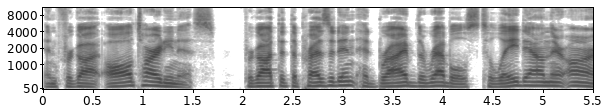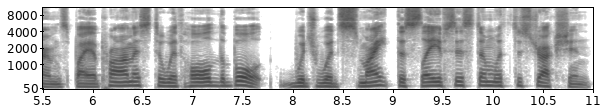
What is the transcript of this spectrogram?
and forgot all tardiness, forgot that the President had bribed the rebels to lay down their arms by a promise to withhold the bolt which would smite the slave system with destruction,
